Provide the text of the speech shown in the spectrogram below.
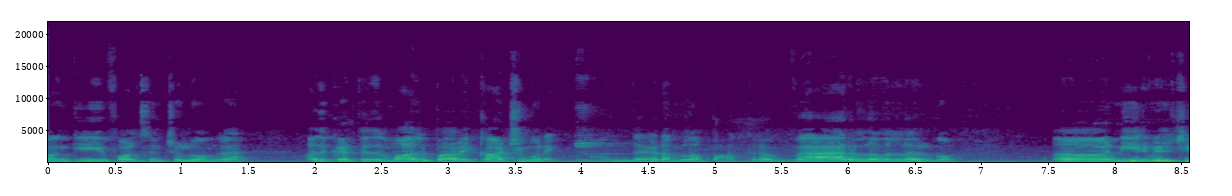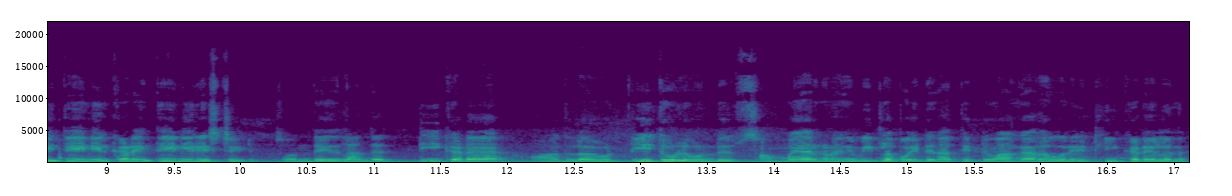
மங்கி ஃபால்ஸ்ன்னு சொல்லுவாங்க. அதுக்கு அடுத்தது வால்பாறை காட்சி முறை. அந்த இடம்லாம் பார்க்குற வேற லெவலில் இருக்கும். நீர்வீழ்ச்சி தேநீர் கடை தேநீர் எஸ்டேட் ஸோ அந்த இதில் அந்த டீ கடை அதில் ஒரு டீ தூள் உண்டு. செம்மையாக இருக்கும். நாங்கள் வீட்டில் போயிட்டு நான் திட்டு வாங்காத ஒரே டீ கடையிலேருந்து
